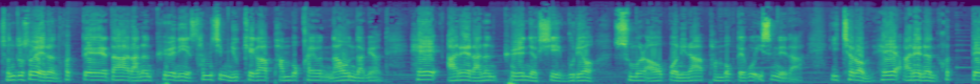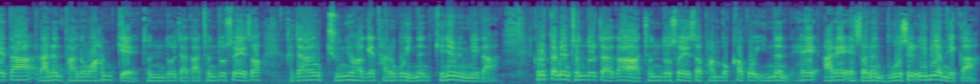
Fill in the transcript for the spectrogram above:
전도서에는 헛되다라는 표현이 36회가 반복하여 나온다면 해 아래라는 표현 역시 무려 29번이나 반복되고 있습니다. 이처럼 해 아래는 헛되다 라는 단어와 함께 전도자가 전도서에서 가장 중요하게 다루고 있는 개념입니다. 그렇다면 전도자가 전도서에서 반복하고 있는 해 아래에서는 무엇을 의미합니까?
